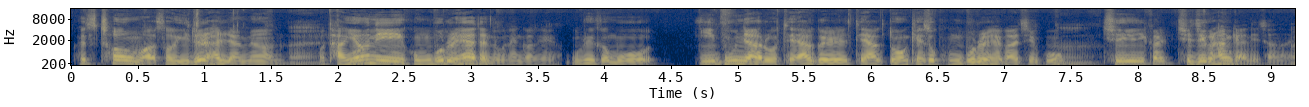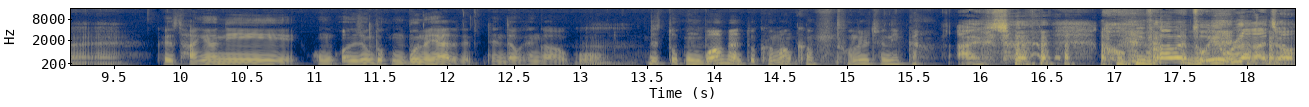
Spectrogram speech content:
그래서 처음 와서 일을 하려면 네. 뭐 당연히 공부를 해야 된다고 생각해요. 우리가 뭐 이 분야로 대학을 대학 동안 계속 공부를 해가지고 음. 취직을 취직을 한 게 아니잖아요. 네, 네. 그래서 당연히 공- 어느 정도 공부는 해야 되- 된다고 생각하고 음. 근데 또 공부하면 또 그만큼 돈을 주니까 아 그렇죠. 공부하면 돈이 올라가죠.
